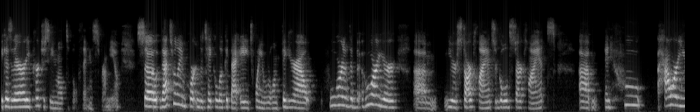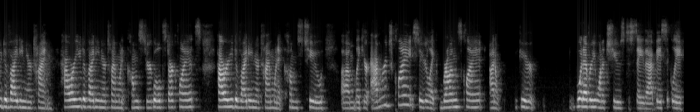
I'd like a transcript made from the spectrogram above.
because they're already purchasing multiple things from you. So that's really important to take a look at that 80-20 rule and figure out who are the who are your um, your star clients or gold star clients um, and who how are you dividing your time how are you dividing your time when it comes to your gold star clients? How are you dividing your time when it comes to um, like your average client? So you're like bronze client. I don't if you're whatever you want to choose to say that basically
